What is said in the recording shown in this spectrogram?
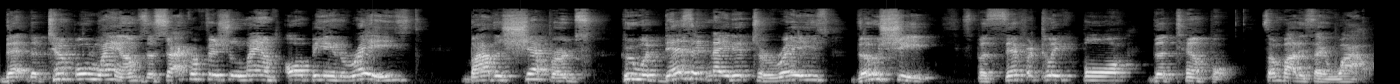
that the temple lambs, the sacrificial lambs, are being raised by the shepherds who were designated to raise those sheep specifically for the temple. Somebody say, wow.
